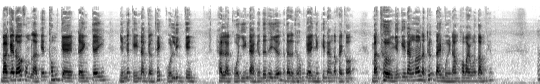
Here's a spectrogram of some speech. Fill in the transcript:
và cái đó cũng là cái thống kê trên cái những cái kỹ năng cần thiết của LinkedIn hay là của diễn đàn kinh tế thế giới người ta đều thống kê những kỹ năng đó phải có mà thường những kỹ năng đó là trước đây 10 năm không ai quan tâm hết ừ,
